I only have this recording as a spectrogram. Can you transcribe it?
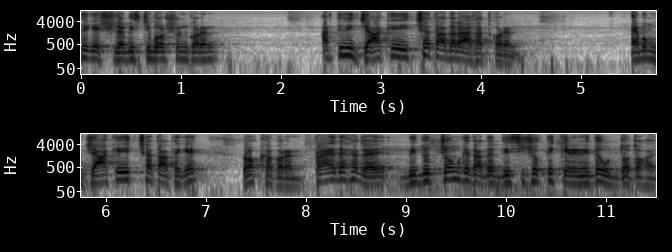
থেকে শিলাবৃষ্টি বর্ষণ করেন, আর তিনি যাকে ইচ্ছা তা দ্বারা আঘাত করেন, এবং যাকে ইচ্ছা তা থেকে রক্ষা করেন। প্রায় দেখা যায়, বিদ্যুৎ চমকে তাদের দৃষ্টিশক্তি কেড়ে নিতে উদ্যত হয়।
